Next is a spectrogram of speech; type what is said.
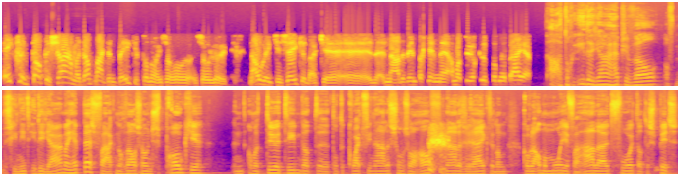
Ik vind dat de charme. Dat maakt een bekertoernooi zo, zo leuk. Nou weet je zeker dat je eh, na de winter geen eh, amateurclub erbij hebt. Ah, toch ieder jaar heb je wel, of misschien niet ieder jaar, maar je hebt best vaak nog wel zo'n sprookje een amateurteam dat uh, tot de kwartfinale, soms wel halffinales reikt. En dan komen er allemaal mooie verhalen uit voort. Dat de spits,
